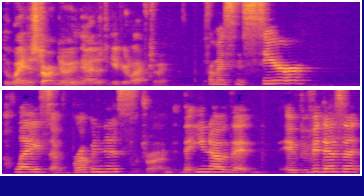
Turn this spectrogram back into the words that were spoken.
the way to start doing that is to give your life to Him. From a sincere place of brokenness, That's right. that you know that if, if it doesn't,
